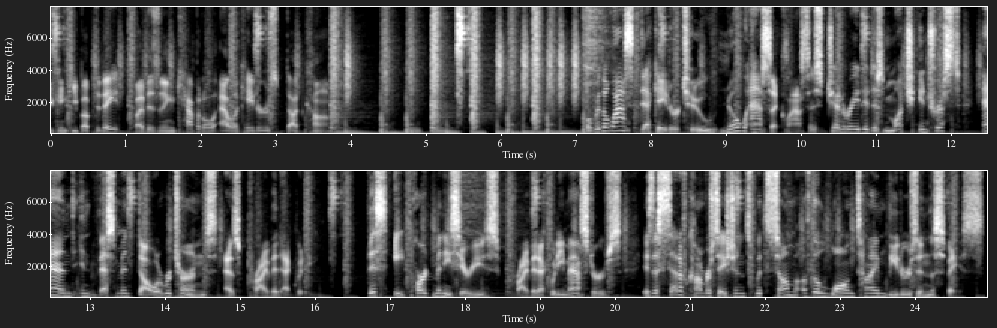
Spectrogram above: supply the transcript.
You can keep up to date by visiting capitalallocators.com. Over the last decade or two, no asset class has generated as much interest and investment dollar returns as private equity. This eight part miniseries, Private Equity Masters, is a set of conversations with some of the longtime leaders in the space.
